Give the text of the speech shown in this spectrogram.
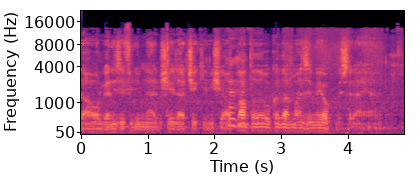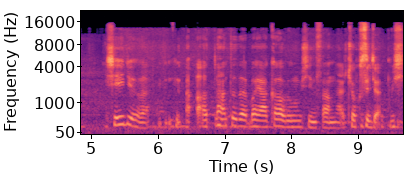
daha organize filmler bir şeyler çekilmiş. Atlanta'da o kadar malzeme yok mesela yani. Şey diyorlar, Atlanta'da bayağı kavrulmuş insanlar, çok sıcakmış.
